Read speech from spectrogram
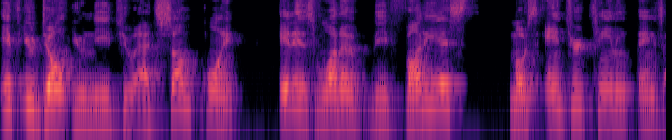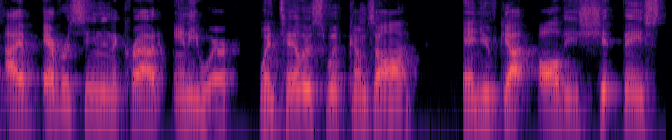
if you don't, you need to. At some point, it is one of the funniest most entertaining things I've ever seen in a crowd anywhere when Taylor Swift comes on and you've got all these shit faced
